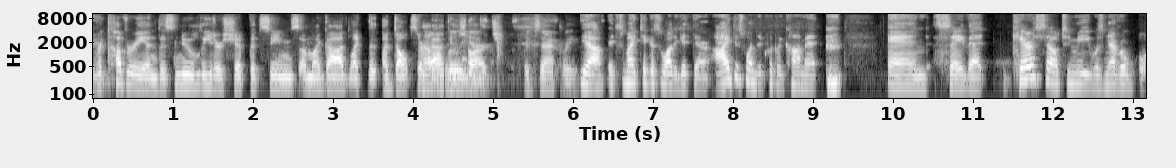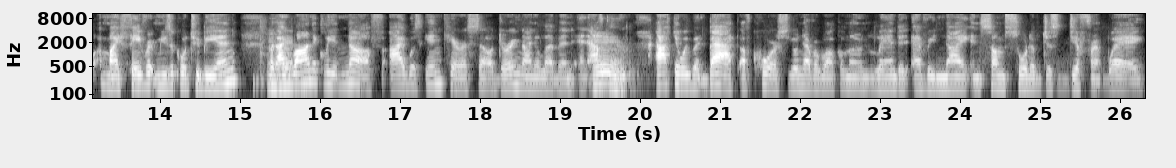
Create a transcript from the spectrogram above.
recovery and this new leadership that seems oh my god like the adults are back in Hallelujah. charge Exactly. Yeah, it might take us a while to get there. I just wanted to quickly comment and say that Carousel to me was never my favorite musical to be in, but Mhm. ironically enough, I was in Carousel during 9/11 and after Mm. after we went back, of course, You'll Never Walk Alone landed every night in some sort of just different way.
